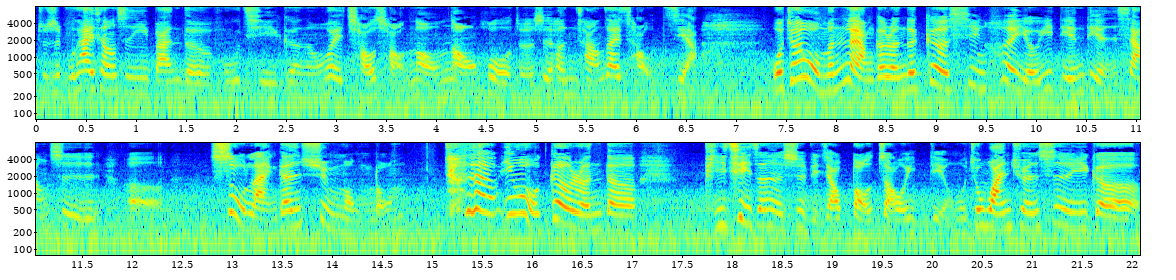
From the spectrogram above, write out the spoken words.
就是不太像是一般的夫妻，可能会吵吵闹闹，或者是很常在吵架。我觉得我们两个人的个性会有一点点像是呃树懒跟迅猛龙，就是因为我个人的。脾气真的是比较暴躁一点，我就完全是一个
